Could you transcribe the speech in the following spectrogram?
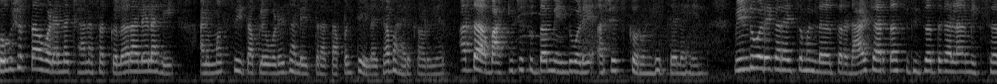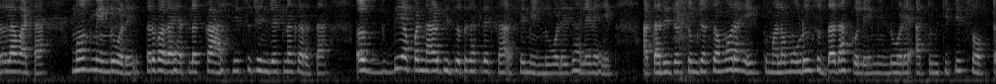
बघू शकता वड्यांना छान असा कलर आलेला आहे आणि मस्त इथं आपले वडे झाले तर आता आपण तेलाच्या बाहेर काढूयात. आता बाकीचे सुद्धा मेंदू वडे असेच करून घेतलेले आहेत. मेंदू वडे करायचं म्हणलं तर डाळ चार तास भिजत घाला मिक्सरला वाटा. मग मेंदू वडे. तर बघा ह्यातलं काहीच झंझट न करता अगदी आपण डाळ भिजत घातलेत का असे मेंदू वडे झालेले आहेत. आता रिझल्ट तुमच्यासमोर आहे. तुम्हाला मोडून सुद्धा दाखवले मेंदू वडे आतून किती सॉफ्ट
